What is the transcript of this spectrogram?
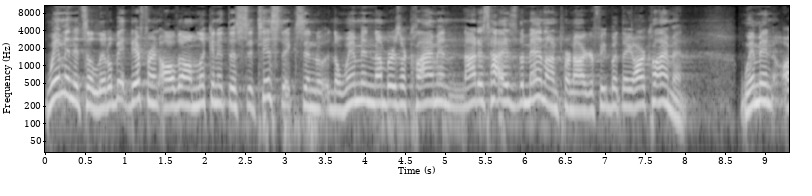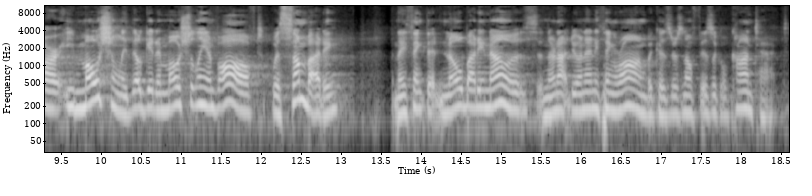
Women, it's a little bit different, although I'm looking at the statistics and the women numbers are climbing, not as high as the men on pornography, but they are climbing. Women are emotionally, they'll get emotionally involved with somebody and they think that nobody knows and they're not doing anything wrong because there's no physical contact.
